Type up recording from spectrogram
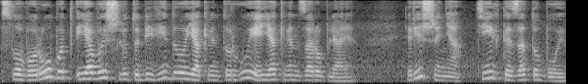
слово робот, і я вишлю тобі відео, як він торгує як він заробляє. Рішення тільки за тобою.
